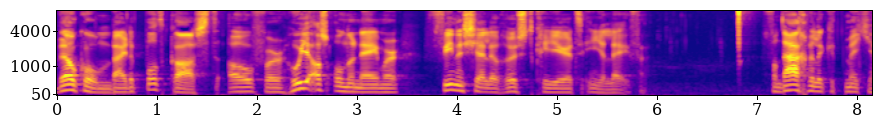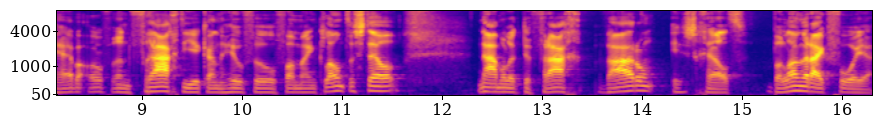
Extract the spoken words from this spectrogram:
Welkom bij de podcast over hoe je als ondernemer financiële rust creëert in je leven. Vandaag wil ik het met je hebben over een vraag die ik aan heel veel van mijn klanten stel. Namelijk de vraag: waarom is geld belangrijk voor je?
